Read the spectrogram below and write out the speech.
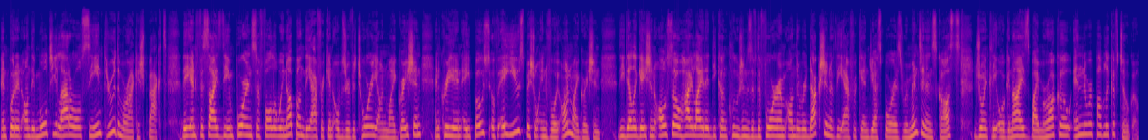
and put it on the multilateral scene through the Marrakesh Pact. They emphasized the importance of following up on the African Observatory on Migration and creating a post of AU Special Envoy on Migration. The delegation also highlighted the conclusions of the forum on on the reduction of the African diaspora's remittance costs, jointly organized by Morocco and the Republic of Togo.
